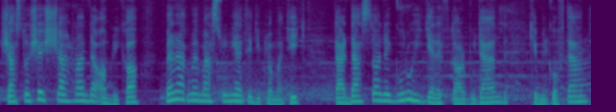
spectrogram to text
66 شهروند آمریکا به رغم مسئولیت دیپلماتیک در دستان گروهی گرفتار بودند که می‌گفتند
